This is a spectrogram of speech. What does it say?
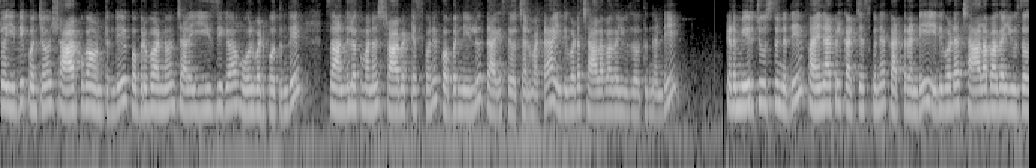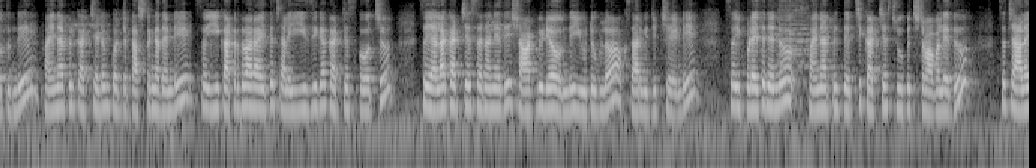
సో ఇది కొంచెం షార్ప్గా ఉంటుంది. కొబ్బరి బొండం చాలా ఈజీగా హోల్ పడిపోతుంది. సో అందులోకి మనం స్ట్రా పెట్టేసుకొని కొబ్బరి నీళ్ళు తాగేసేవచ్చు అనమాట ఇది కూడా చాలా బాగా యూజ్ అవుతుందండి. ఇక్కడ మీరు చూస్తున్నది పైనాపిల్ కట్ చేసుకునే కట్టర్ అండి. ఇది కూడా చాలా బాగా యూజ్ అవుతుంది. పైనాపిల్ కట్ చేయడం కొంచెం కష్టం కదండి. సో ఈ కట్టర్ ద్వారా అయితే చాలా ఈజీగా కట్ చేసుకోవచ్చు. సో ఎలా కట్ చేశాను అనేది షార్ట్ వీడియో ఉంది యూట్యూబ్లో ఒకసారి విజిట్ చేయండి. సో ఇప్పుడైతే నేను పైనాపిల్ తెచ్చి కట్ చేసి చూపించడం అవ్వలేదు. సో చాలా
